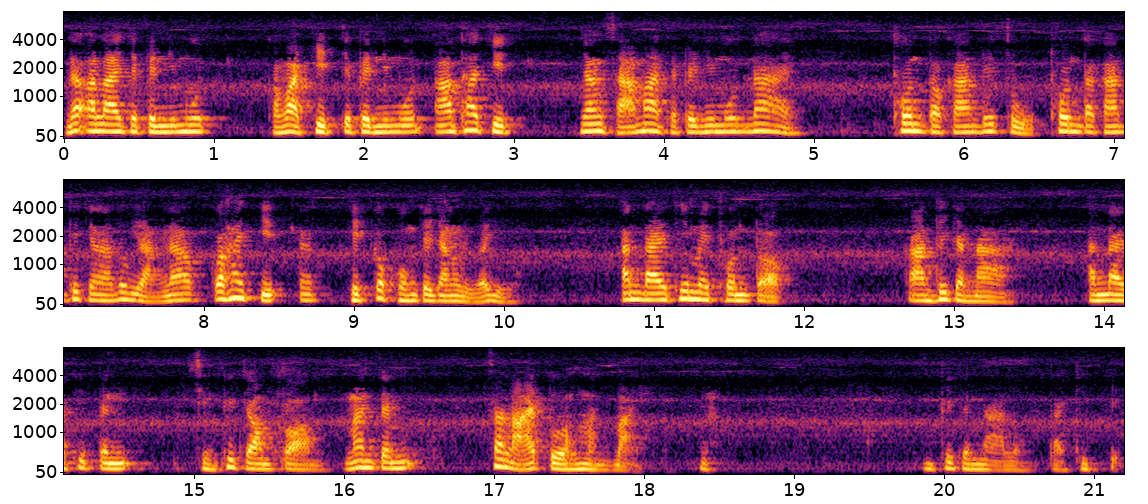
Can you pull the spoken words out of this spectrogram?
แล้วอะไรจะเป็นนิมุตคำว่าจิตจะเป็นนิมุตอ้าวถ้าจิตยังสามารถจะเป็นนิมุตได้ ทนต่อการพิสูจน์ทนต่อการพิจารณาทุกอย่างแล้ว ก็ให้จิตจิตก็คงจะยังเหลืออยู่ อันใดที่ไม่ทนต่อการพิจารณา อันใดที่เป็นสิ่งที่จอมปลอม มันจะสลายตัวของมันไปพิจารณาลงไปที่จิต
